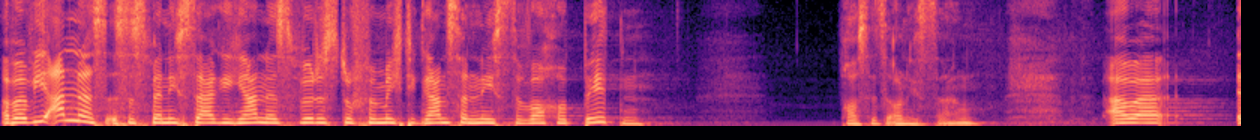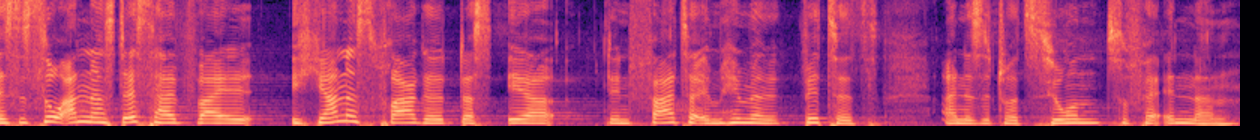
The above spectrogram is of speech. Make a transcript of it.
Aber wie anders ist es, wenn ich sage, Janis, würdest du für mich die ganze nächste Woche beten? Brauchst jetzt auch nicht sagen. Aber es ist so anders deshalb, weil ich Janis frage, dass er den Vater im Himmel bittet, eine Situation zu verändern.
